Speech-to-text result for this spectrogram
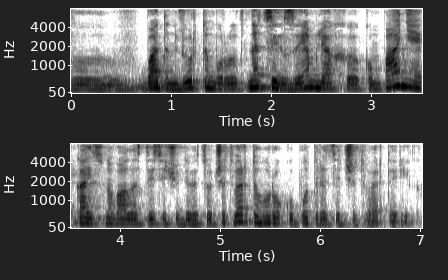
в Баден-Вюртембургу на цих землях компанія, яка існувала з 1904 року по 1934 рік.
